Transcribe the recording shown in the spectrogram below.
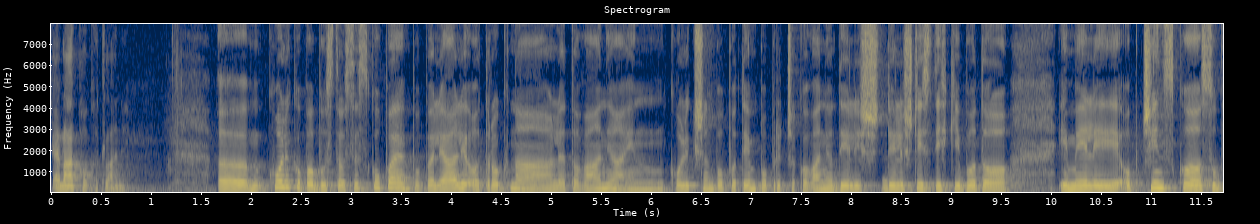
Enako kot lani. Um, koliko pa boste vse skupaj popeljali otrok na letovanja in kolikšen bo potem po pričakovanju delež, delež tistih, ki bodo imeli občinsko sub,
